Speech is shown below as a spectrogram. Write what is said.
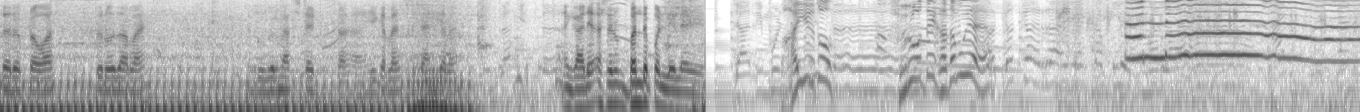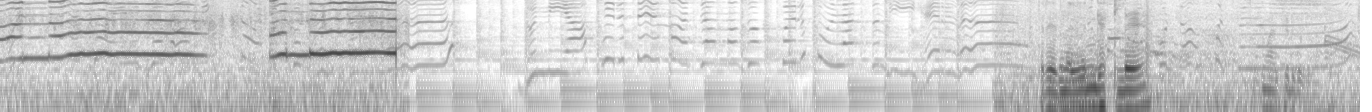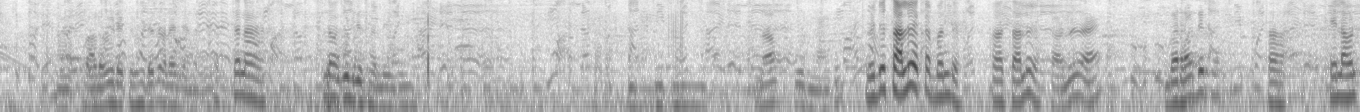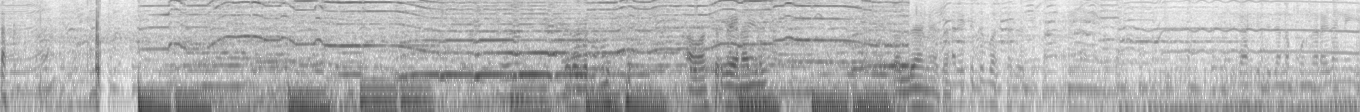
तर प्रवास सुरू झाला आहे. गुगल मॅप स्टेट हे केला आहे स्कॅन केला आहे आणि गाडी असे बंद पडलेली आहे. भाई ये तो शुरू होते ही खत्म हो तर हे नवीन घेतले. व्हिडिओ चालू आहे का? बंद आहे. हां चालू आहे. चालूच आहे. बरं राहू दे हां. हे लावून टाक. आवाज तर काही येणार नाही. चाललोय आम्ही आता. त्यांना फोन करायचा नाही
